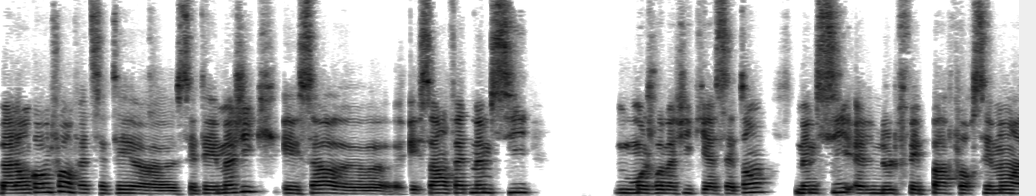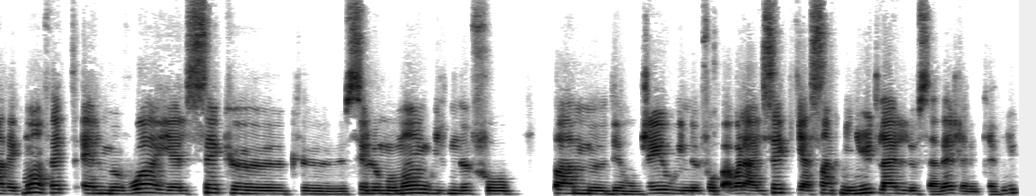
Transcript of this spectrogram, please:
bah là encore une fois, en fait, c'était euh, c'était magique. Et ça, euh, et ça, en fait, même si moi je vois ma fille qui a 7 ans, même si elle ne le fait pas forcément avec moi, en fait, elle me voit et elle sait que, que c'est le moment où il ne faut pas me déranger, où il ne faut pas. Voilà, elle sait qu'il y a cinq minutes, là, elle le savait, je l'avais prévenu.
